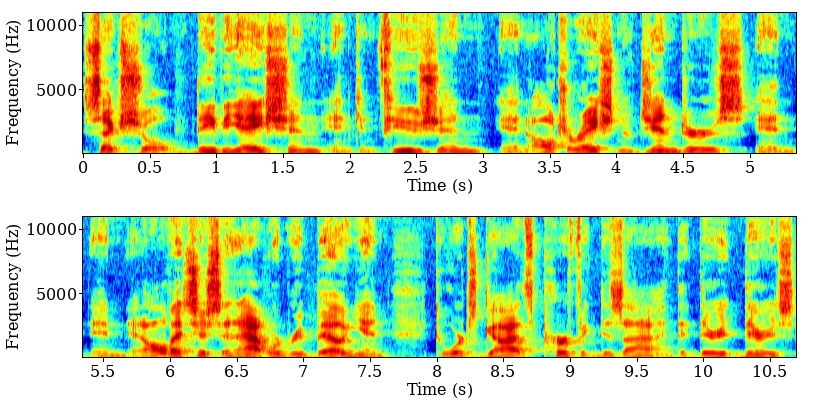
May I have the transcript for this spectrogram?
sexual deviation and confusion and alteration of genders and, and, and all that's just an outward rebellion towards God's perfect design. That there there is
